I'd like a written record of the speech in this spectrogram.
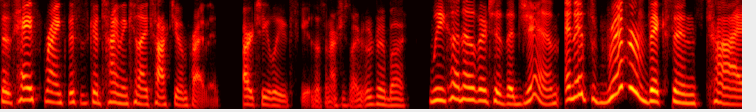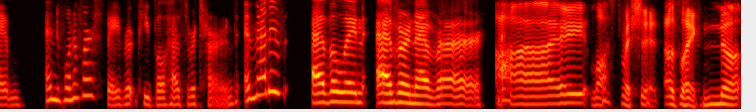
says, Hey Frank, this is good timing. Can I talk to you in private? Archie will excuse us. And Archie's like, okay, bye we cut over to the gym and it's River Vixens time. And one of our favorite people has returned, and that is Evelyn Evernever. I lost my shit. I was like, no.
